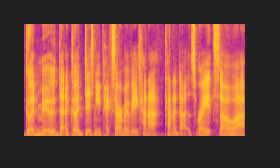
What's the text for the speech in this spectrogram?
good mood that a good Disney Pixar movie kind of kind of does, right? So uh,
